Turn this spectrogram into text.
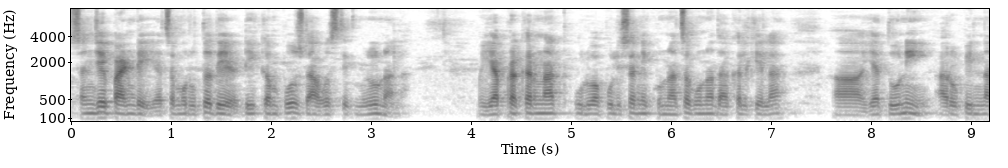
संजय पांडे याचा मृतदेह डिकम्पोज्ड अवस्थेत मिळून आला. मग या प्रकरणात उलवा पोलिसांनी खुनाचा गुन्हा दाखल केला. या दोन्ही आरोपींना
